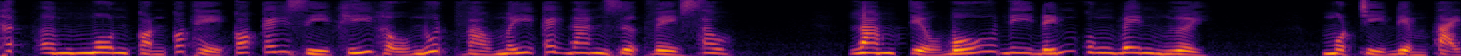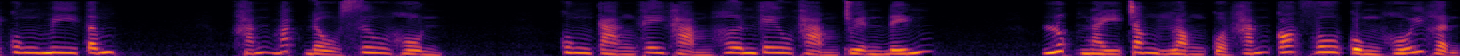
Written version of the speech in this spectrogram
Thất âm môn còn có thể có cái gì khí hậu nuốt vào mấy cái đan dược về sau. Lam tiểu bố đi đến cung bên người. Một chỉ điểm tại cung mi tâm. Hắn bắt đầu sưu hồn. Cung càng thê thảm hơn kêu thảm truyền đến. Lúc này trong lòng của hắn có vô cùng hối hận.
